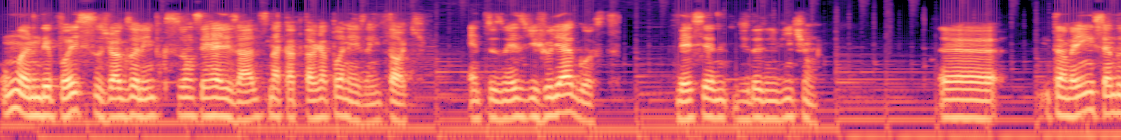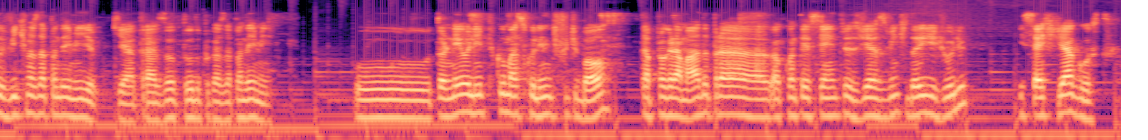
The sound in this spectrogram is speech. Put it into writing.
Um ano depois, os Jogos Olímpicos vão ser realizados na capital japonesa, em Tóquio, entre os meses de julho e agosto desse ano de 2021. É, também sendo vítimas da pandemia, que atrasou tudo por causa da pandemia. O torneio olímpico masculino de futebol está programado para acontecer entre os dias 22 de julho e 7 de agosto.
